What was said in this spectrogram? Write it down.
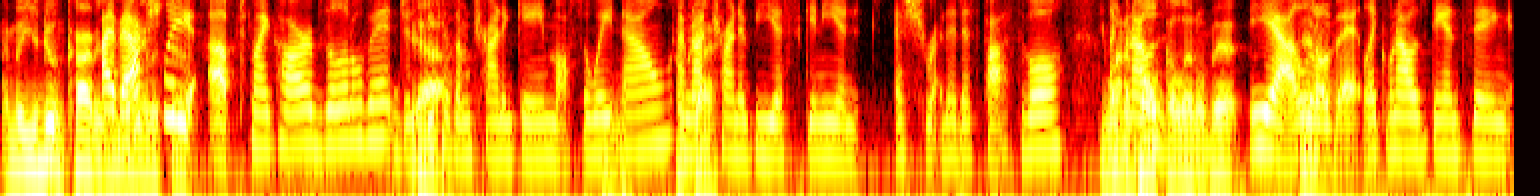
I mean you're doing carbs. I've actually the- upped my carbs a little bit just Yeah. because I'm trying to gain muscle weight now. I'm not trying to be as skinny and as shredded as possible. you Like want to bulk was- a little bit. Yeah, a little Yeah. bit. Like when I was dancing,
